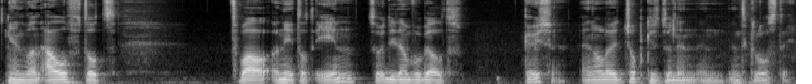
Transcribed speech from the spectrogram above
En van 11 tot 12, nee, tot 1 zou die dan bijvoorbeeld keuze en alle jobjes doen in, in, in het klooster.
